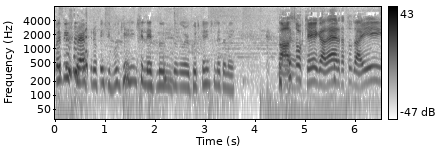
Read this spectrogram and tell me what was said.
Manda um scrap no Facebook e a gente lê no, no Orkut que a gente lê também. Nossa, ok, galera, tá tudo aí.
